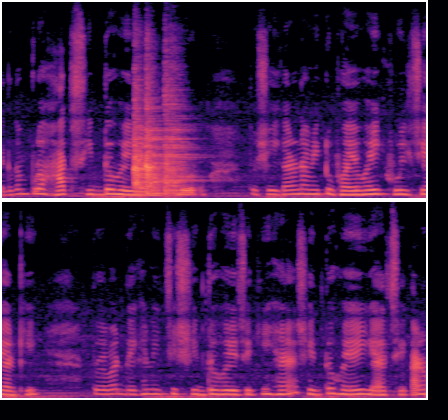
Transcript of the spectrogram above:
একদম পুরো হাত সিদ্ধ হয়ে যায় পুরো। তো সেই কারণে আমি একটু ভয়ে ভয়েই খুলছি আর কি। তো এবার দেখে নিচ্ছি সিদ্ধ হয়েছে কি? হ্যাঁ সিদ্ধ হয়েই গেছে। কারণ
